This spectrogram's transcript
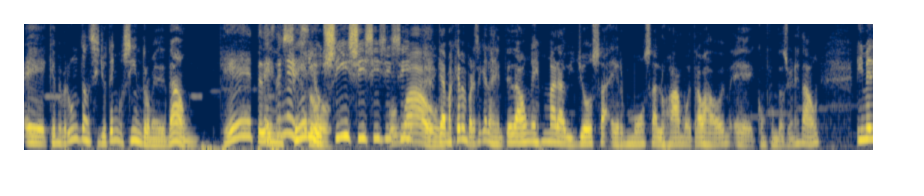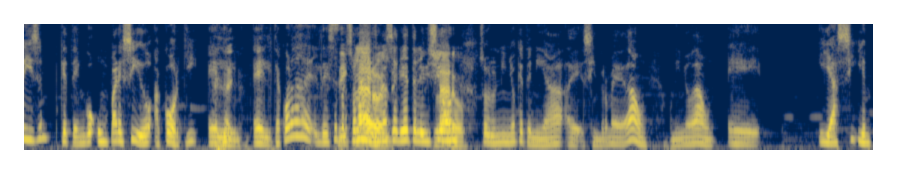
eh, que me preguntan si yo tengo síndrome de Down. ¿Qué? ¿Te dicen ¿En serio? Eso? Sí, sí, sí, sí, Oh, sí. wow. Que además que me parece que la gente Down es maravillosa, hermosa, los amo, he trabajado eh, con fundaciones Down. Y me dicen que tengo un parecido a Corky, el, el ¿te acuerdas de, de ese Sí, personaje claro, de una el- serie de televisión claro. sobre un niño que tenía eh, síndrome de Down, un niño Down? Eh, y así, y, en-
